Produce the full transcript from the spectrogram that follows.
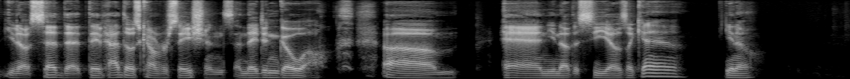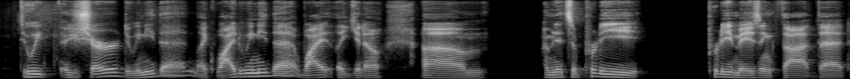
you know said that they've had those conversations and they didn't go well um and you know the ceo is like yeah you know do we are you sure do we need that like why do we need that why like you know um i mean it's a pretty pretty amazing thought that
